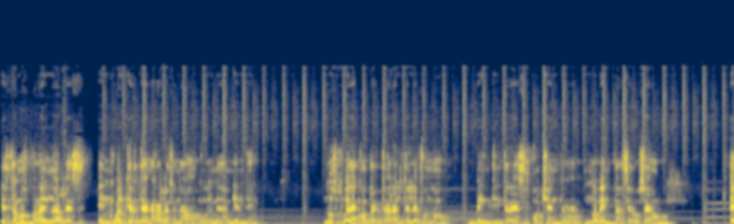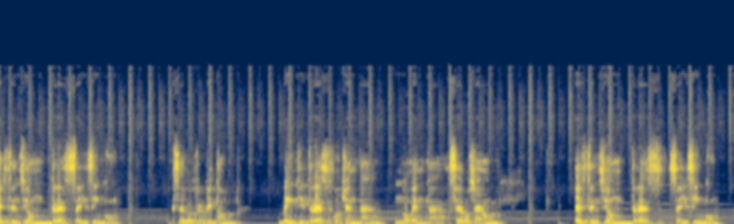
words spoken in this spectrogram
estamos para ayudarles en cualquier tema relacionado con el medio ambiente. Nos pueden contactar al teléfono 2380 9000 extensión 365. Se los repito, 2380 9000 extensión 365.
